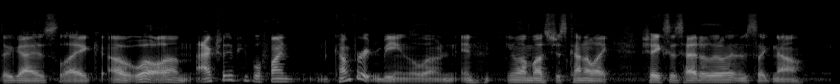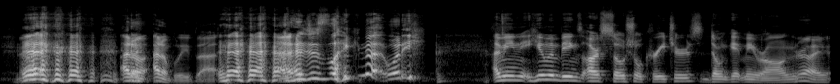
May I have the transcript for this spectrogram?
the guy's like, "Oh, well, um, actually, people find comfort in being alone," and Elon Musk just kind of like shakes his head a little bit and it's like, "No, no I don't, I don't believe that." and it's just like, no, "What do you?" I mean, human beings are social creatures. Don't get me wrong. Right.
